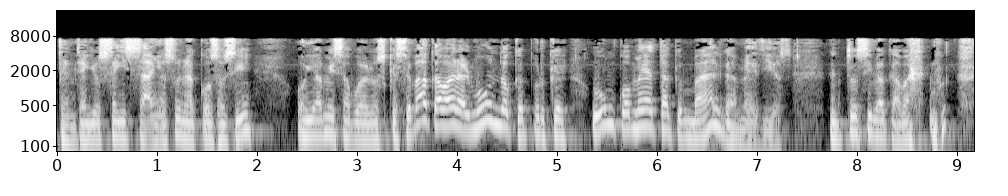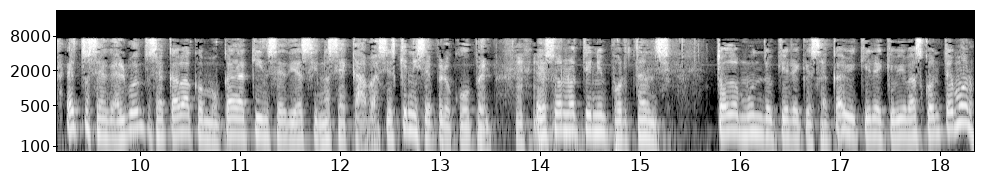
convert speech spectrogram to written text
tendría yo seis años, una cosa así, oía a mis abuelos que se va a acabar el mundo, que porque un cometa que válgame Dios. Entonces iba a acabar. Esto se, el mundo se acaba como cada 15 días y no se acaba. Así es que ni se preocupen. Eso no tiene importancia. Todo mundo quiere que se acabe y quiere que vivas con temor,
